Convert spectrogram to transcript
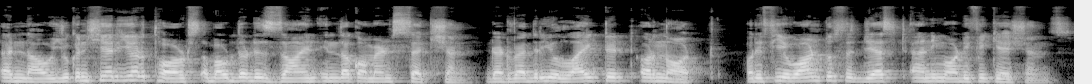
and now you can share your thoughts about the design in the comments section that whether you liked it or not or if you want to suggest any modifications.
